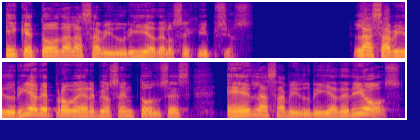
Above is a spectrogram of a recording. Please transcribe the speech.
y que toda la sabiduría de los egipcios. La sabiduría de Proverbios entonces es la sabiduría de Dios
